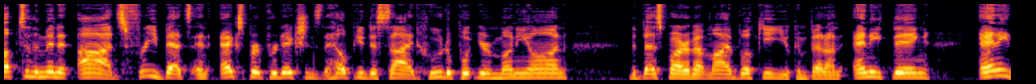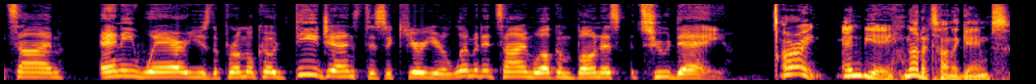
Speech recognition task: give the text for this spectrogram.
up to the minute odds, free bets, and expert predictions to help you decide who to put your money on. The best part about my bookie, you can bet on anything, anytime, anywhere. Use the promo code DGENS to secure your limited time welcome bonus today. All right. NBA, not a ton of games.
